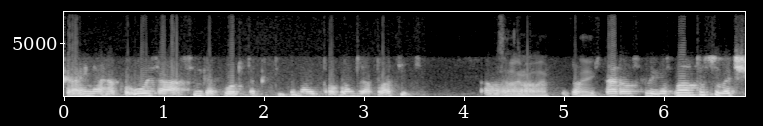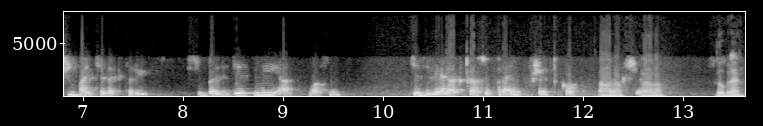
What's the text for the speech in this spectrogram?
krajinách ako USA a Singapur, tak tí majú problém zaplatiť Zaujímavé. za tú starostlivosť. No to sú väčšinou majiteľe, ktorí sú bezdetní a vlastne tie zvieratka sú pre nich všetko. Áno, Takže... áno. Dobre,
